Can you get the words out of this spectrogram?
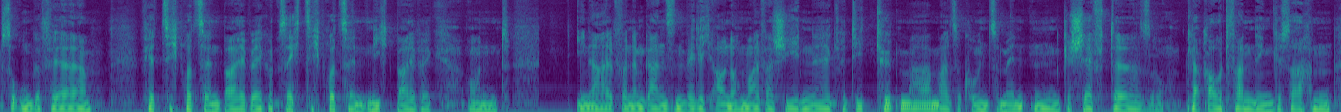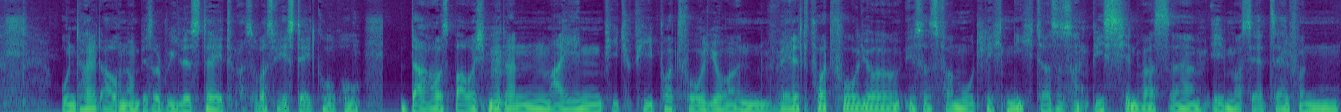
so ungefähr 40 Prozent Buyback und 60 Prozent nicht Buyback. Und innerhalb von dem Ganzen will ich auch nochmal verschiedene Kredittypen haben, also Konsumenten, Geschäfte, so Crowdfunding-Sachen und halt auch noch ein bisschen Real Estate, also was wie Estate Guru. Daraus baue ich mir mhm. dann mein P2P-Portfolio. Ein Weltportfolio ist es vermutlich nicht. Also so ein bisschen was, äh, eben was ihr erzählt von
